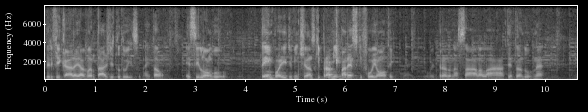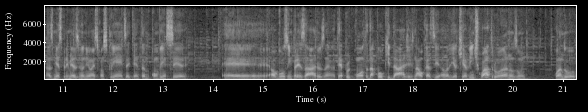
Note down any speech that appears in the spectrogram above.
verificar aí a vantagem de tudo isso. né? Então, esse longo tempo aí de 20 anos, que para mim parece que foi ontem, né? Eu entrando na sala lá, tentando, né, nas minhas primeiras reuniões com os clientes, aí tentando convencer é, alguns empresários, né? Até por conta da pouca idade na ocasião, ali eu tinha 24 anos um, quando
